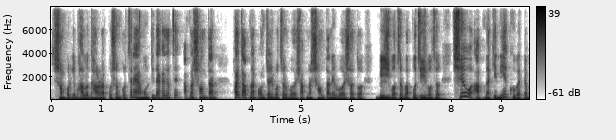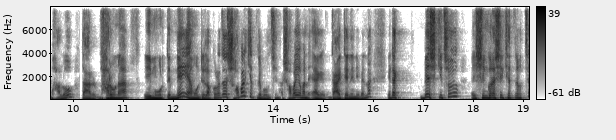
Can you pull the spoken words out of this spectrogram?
সম্পর্কে ভালো ধারণা পোষণ করছে না, এমনটি দেখা যাচ্ছে। আপনার সন্তান, হয়তো আপনার পঞ্চাশ বছর বয়স, আপনার সন্তানের বয়স হয়তো বিশ বছর বা পঁচিশ বছর, সেও আপনাকে নিয়ে খুব একটা ভালো তার ধারণা এই মুহূর্তে নেই, এমনটি লক্ষ্য করা যায়। সবার ক্ষেত্রে বলছি না। সবাই আমার গায়ে টেনে নেবেন না। এটা বেশ কিছু এই সিংহ রাশির ক্ষেত্রে হচ্ছে,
